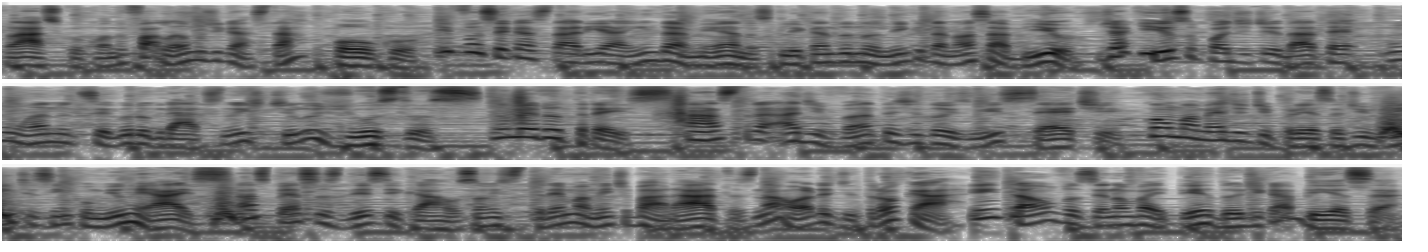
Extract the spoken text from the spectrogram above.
clássico quando falamos de gastar pouco. E você gastaria ainda menos clicando no link da nossa bio, já que isso pode te dar até um ano de seguro grátis no estilo Justus. Número 3. Astra Advantage 2007. Com uma média de preço de 25 mil reais, as peças desse carro são extremamente baratas na hora de trocar, então você não vai ter dor de cabeça.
